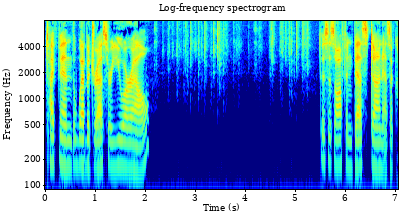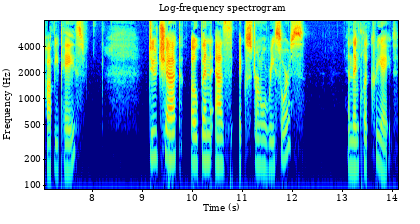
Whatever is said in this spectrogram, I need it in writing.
Type in the web address or URL. This is often best done as a copy paste do check Open as External Resource and then click Create.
